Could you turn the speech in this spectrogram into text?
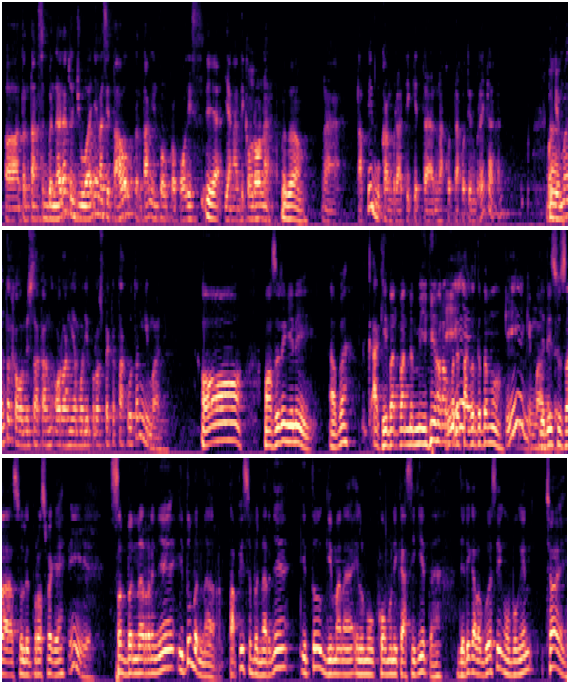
uh, tentang sebenarnya tujuannya ngasih tahu tentang info propolis Iya. yang anti corona. Betul. Nah, tapi bukan berarti kita nakut-nakutin mereka kan? Bagaimana ntar kalau misalkan orang yang mau diprospek ketakutan gimana? Oh, maksudnya gini, apa? Akibat pandemi ini orang pada Iya. takut ketemu. Iya, gimana Jadi susah sulit prospek ya. Iya. Sebenarnya itu benar, tapi sebenarnya itu gimana ilmu komunikasi kita. Jadi kalau gue sih ngubungin, coy,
